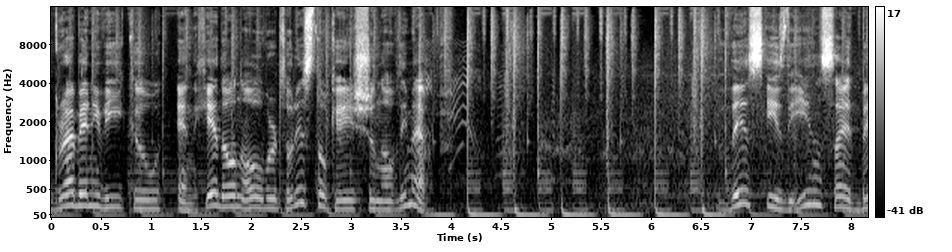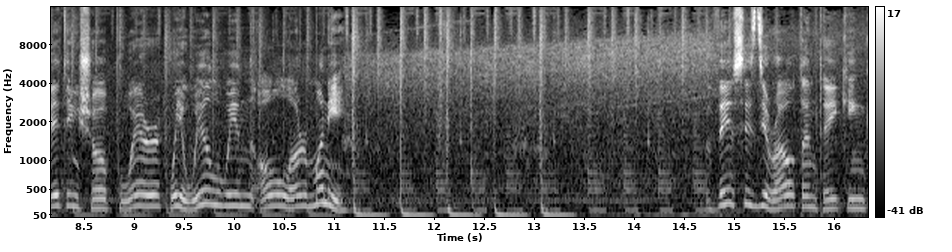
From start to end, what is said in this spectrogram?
grab any vehicle and head on over to this location of the map. This is the inside betting shop where we will win all our money. This is the route I'm taking,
